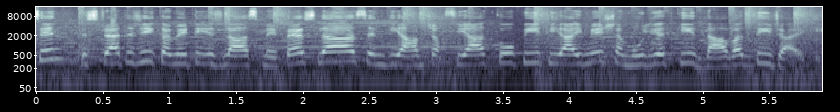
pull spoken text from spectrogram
سندھ اسٹریٹجی کمیٹی اجلاس میں فیصلہ۔ سندھ کی اہم شخصیات کو پی ٹی آئی میں شمولیت کی دعوت دی جائے گی۔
